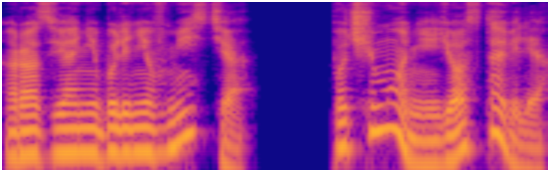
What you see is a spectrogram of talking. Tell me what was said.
Разве они были не вместе? Почему они ее оставили?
